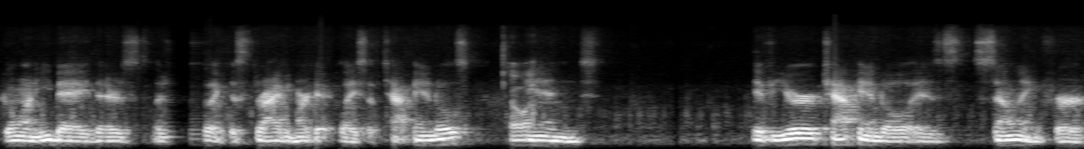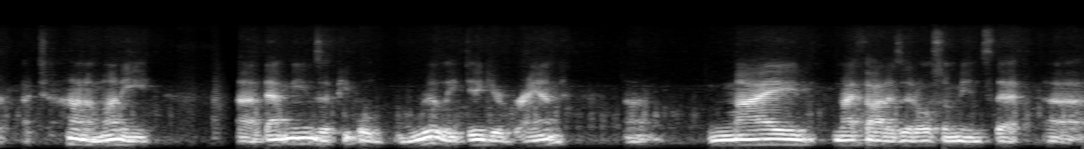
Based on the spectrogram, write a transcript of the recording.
go on eBay, there's there's like this thriving marketplace of tap handles, Oh, wow. and if your tap handle is selling for a ton of money, uh, that means that people really dig your brand. Um, my my thought is it also means that uh,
